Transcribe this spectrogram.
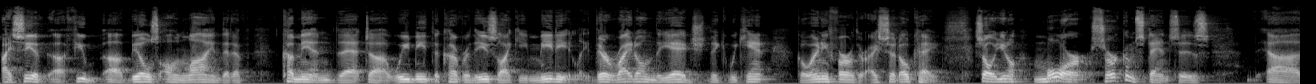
I see a, a few uh, bills online that have come in that uh, we need to cover these like immediately. They're right on the edge. They, we can't go any further. I said, okay. So, you know, more circumstances uh,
